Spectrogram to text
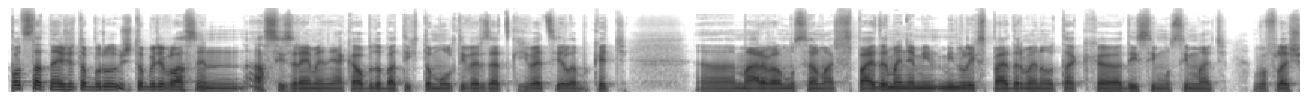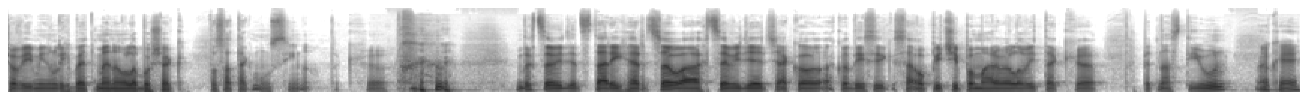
podstatné je, že to, budú, že to bude vlastne asi zrejme nejaká obdoba týchto multiverzáckých vecí, lebo keď Marvel musel mať v Spider-Mane minulých Spider-Manov, tak DC musí mať vo Flashovi minulých Batmanov, lebo však to sa tak musí. No. Tak, kto chce vidieť starých hercov a chce vidieť, ako, ako DC sa opičí po Marvelovi, tak 15. jún. OK.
